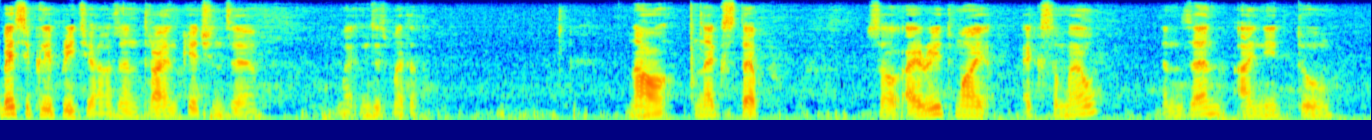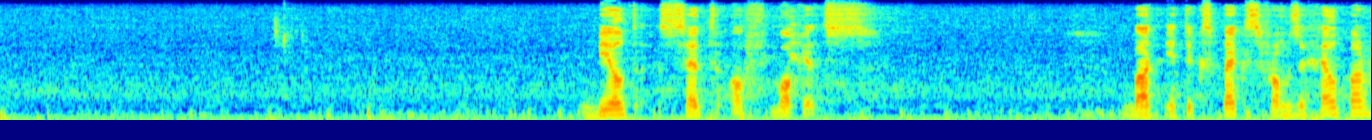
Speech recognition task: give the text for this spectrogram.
basically prettier than try and catch in the in this method. Now next step. So I read my XML and then I need to build set of buckets. But it expects from the helper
